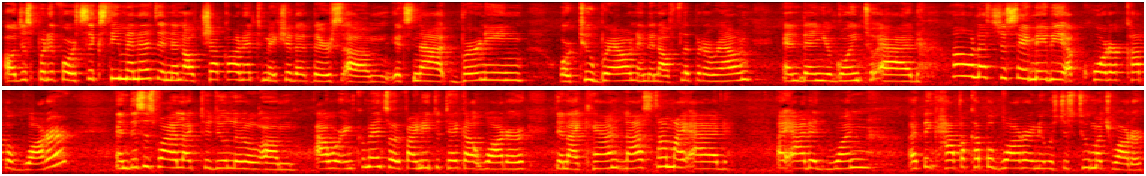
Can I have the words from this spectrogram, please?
I'll just put it for 60 minutes and then I'll check on it to make sure that there's um, it's not burning or too brown and then I'll flip it around. And then you're going to add oh let's just say maybe a quarter cup of water. And this is why I like to do little um, hour increments. So if I need to take out water then I can. Last time I add I added one I think half a cup of water and it was just too much water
